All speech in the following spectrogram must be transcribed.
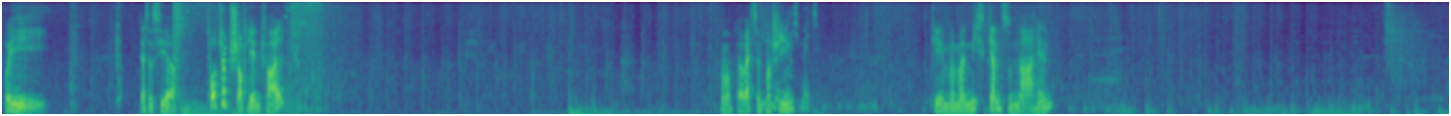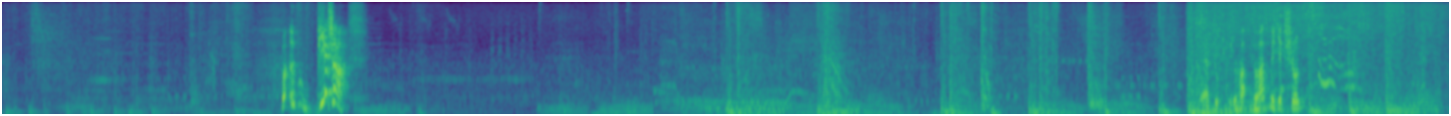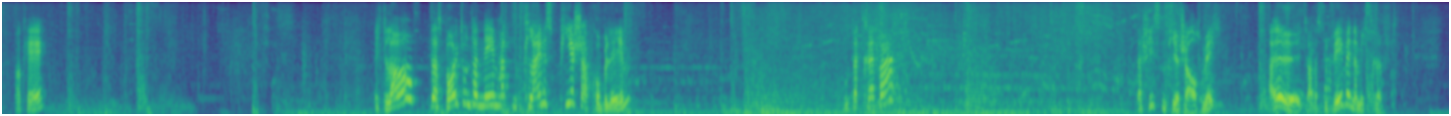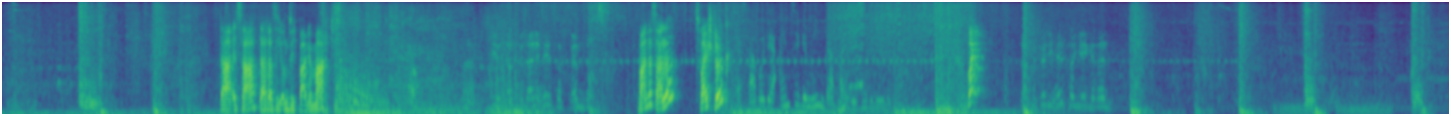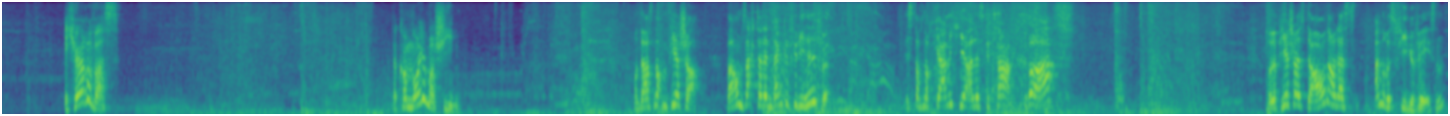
Ui. Das ist hier tothübsch auf jeden Fall. Oh, da rechts sind Maschinen. Gehen wir mal nicht ganz so nah hin. Pirscher! Ja, du, du, du hast mich jetzt schon... Okay. Ich glaube, das Beuteunternehmen hat ein kleines Pirscher-Problem. Guter Treffer. Da schießt ein Pirscher auf mich. Alter, das tut weh, wenn er mich trifft. Da ist er. Da hat er sich unsichtbar gemacht. Waren das alle? Zwei Stück? Das war wohl der einzige Minenwerfer in diesem Gebiet. What? Danke für die Hilfe, Jägerin. Ich höre was. Da kommen neue Maschinen. Und da ist noch ein Pirscher. Warum sagt er denn Danke für die Hilfe? Ist doch noch gar nicht hier alles getan. Ah! So, der Pirscher ist down, aber das ist ein anderes Vieh gewesen.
